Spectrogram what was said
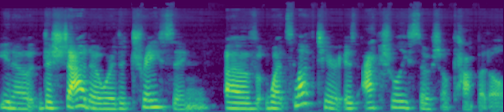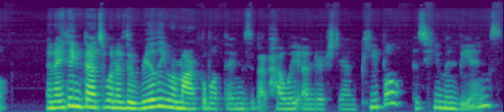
you know, the shadow or the tracing of what's left here is actually social capital. And I think that's one of the really remarkable things about how we understand people as human beings,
